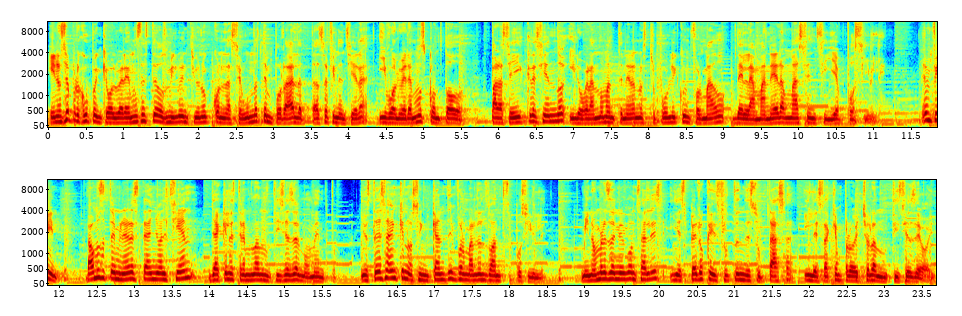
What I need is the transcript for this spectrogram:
Y no se preocupen que volveremos este 2021 con la segunda temporada de la tasa financiera y volveremos con todo para seguir creciendo y logrando mantener a nuestro público informado de la manera más sencilla posible. En fin, vamos a terminar este año al 100 ya que les tenemos las noticias del momento. Y ustedes saben que nos encanta informarles lo antes posible. Mi nombre es Daniel González y espero que disfruten de su taza y le saquen provecho las noticias de hoy.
